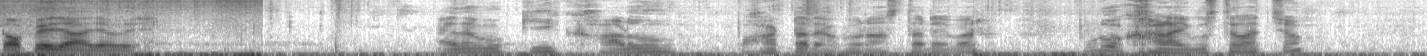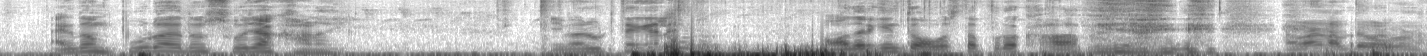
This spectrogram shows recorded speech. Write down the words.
টপে যাওয়া যাবে। এই দেখো কি খাড়ো পাহাড়টা দেখো রাস্তাটা এবার পুরো খাড়াই বুঝতে পারছো একদম পুরো একদম সোজা খাড়াই এবার উঠতে গেলে আমাদের কিন্তু অবস্থা পুরো খারাপ হয়ে যাবে আমরা নামতে পারবো না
